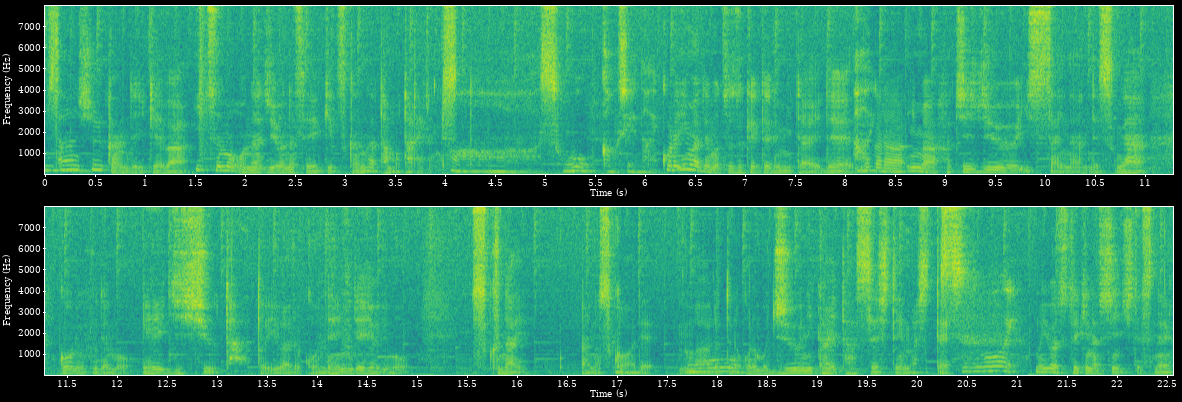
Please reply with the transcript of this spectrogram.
3週間で行けばいつも同じような清潔感が保たれるんです。ああそうかもしれない。これ今でも続けてるみたいで、はい。だから今81歳なんですがゴルフでもエイジシューターといわれるこう年齢よりも少ないあのスコアで回るっていうのはこれもう12回達成していまして、すごい。まあ、いわゆる素敵な紳士ですね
